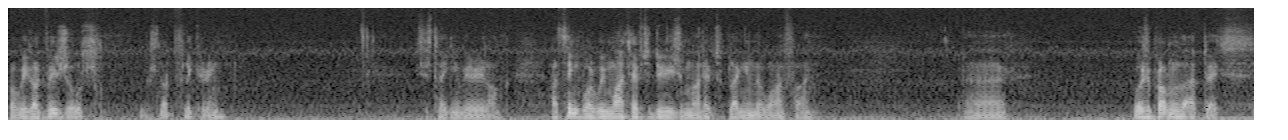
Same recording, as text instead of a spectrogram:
But we got visuals. It's not flickering. It's just taking very long. I think what we might have to do is we might have to plug in the Wi-Fi. Uh, what was the problem with the updates?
